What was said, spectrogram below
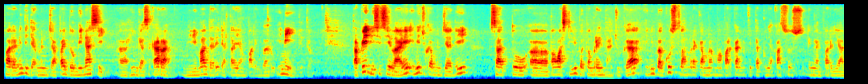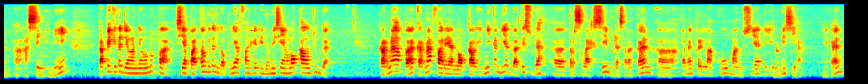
varian ini tidak mencapai dominasi uh, hingga sekarang, minimal dari data yang paling baru ini gitu. Tapi di sisi lain ini juga menjadi satu uh, pengawas diri buat pemerintah juga. Ini bagus setelah mereka memaparkan kita punya kasus dengan varian uh, asing ini. Tapi kita jangan-jangan lupa, siapa tahu kita juga punya varian Indonesia yang lokal juga. Karena apa? Karena varian lokal ini kan dia berarti sudah uh, terseleksi berdasarkan uh, apa namanya perilaku manusia di Indonesia, ya kan?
